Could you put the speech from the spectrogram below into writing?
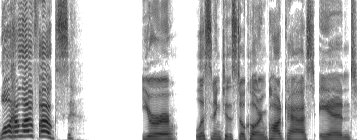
Well, hello, folks. You're listening to the Still Coloring podcast, and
